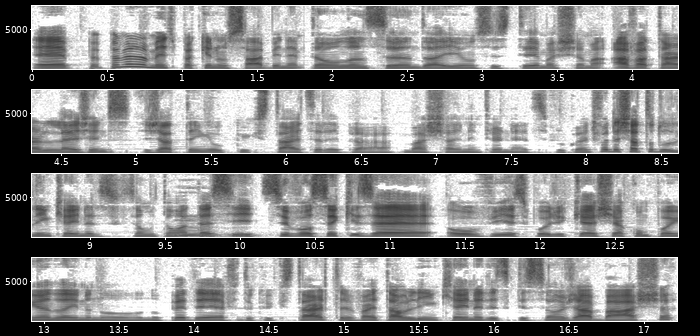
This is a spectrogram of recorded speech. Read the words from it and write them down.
É, primeiramente, para quem não sabe, né, estão lançando aí um sistema que chama Avatar Legends. Já tem o Kickstarter aí para baixar aí na internet. A gente vai deixar todo o link aí na descrição. Então, hum. até se, se você quiser ouvir esse podcast acompanhando aí no, no PDF do Kickstarter, vai estar tá o link aí na descrição. Já baixa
